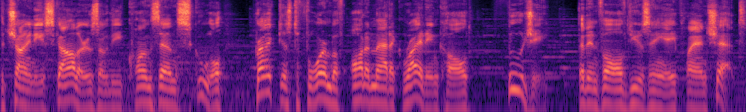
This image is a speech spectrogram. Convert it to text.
The Chinese scholars of the Quanzhen school practiced a form of automatic writing called Fuji that involved using a planchette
